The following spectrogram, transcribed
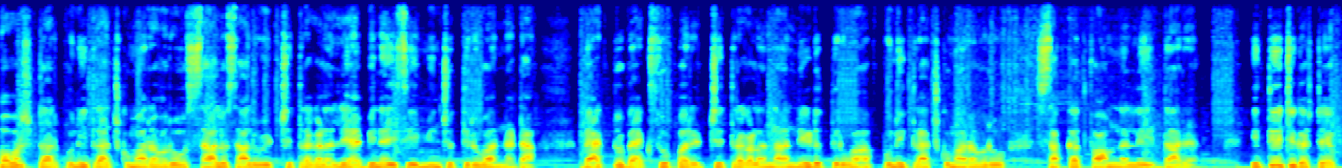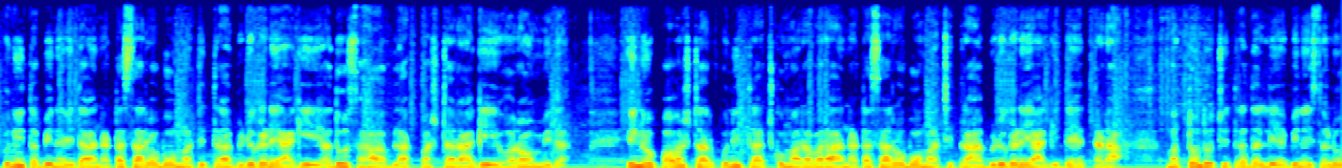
ಪವರ್ ಸ್ಟಾರ್ ಪುನೀತ್ ರಾಜ್ಕುಮಾರ್ ಅವರು ಸಾಲು ಸಾಲು ಹಿಟ್ ಚಿತ್ರಗಳಲ್ಲಿ ಅಭಿನಯಿಸಿ ಮಿಂಚುತ್ತಿರುವ ನಟ. Back to back super hit ಚಿತ್ರಗಳನ್ನು ನೀಡುತ್ತಿರುವ ಪುನೀತ್ ರಾಜ್ಕುಮಾರ್ ಅವರು ಸಖತ್ ಫಾರ್ಮ್ನಲ್ಲಿ ಇದ್ದಾರೆ. ಇತ್ತೀಚೆಗಷ್ಟೇ ಪುನೀತ್ ಅಭಿನಯದ ನಟ ಸಾರ್ವಭೌಮ ಚಿತ್ರ ಬಿಡುಗಡೆಯಾಗಿ ಅದು ಸಹ ಬ್ಲಾಕ್ ಬಸ್ಟರ್ ಆಗಿ ಹೊರಹೊಮ್ಮಿದೆ. ಇನ್ನು ಪವರ್ ಸ್ಟಾರ್ ಪುನೀತ್ ರಾಜ್ಕುಮಾರ್ ಅವರ ನಟ ಸಾರ್ವಭೌಮ ಚಿತ್ರ ಬಿಡುಗಡೆಯಾಗಿದ್ದೇ ತಡ. ಮತ್ತೊಂದು ಚಿತ್ರದಲ್ಲಿ ಅಭಿನಯಿಸಲು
